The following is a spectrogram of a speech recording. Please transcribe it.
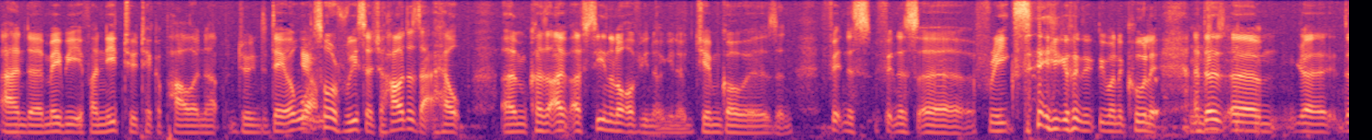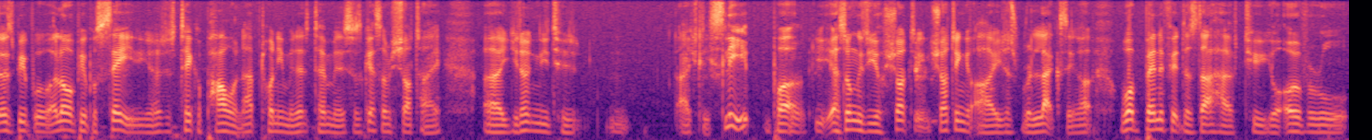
and uh, maybe if I need to take a power nap during the day. Or what Yeah. sort of research how does that help? Um because I've, I've seen a lot of you know you know gym goers and fitness fitness uh freaks you want to, you want to call it. And those um uh, those people a lot of people say you know just take a power nap 20 minutes 10 minutes just get some shut eye. Uh you don't need to mm, actually sleep but y as long as you're shutting shutting your eye just relaxing uh, what benefit does that have to your overall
